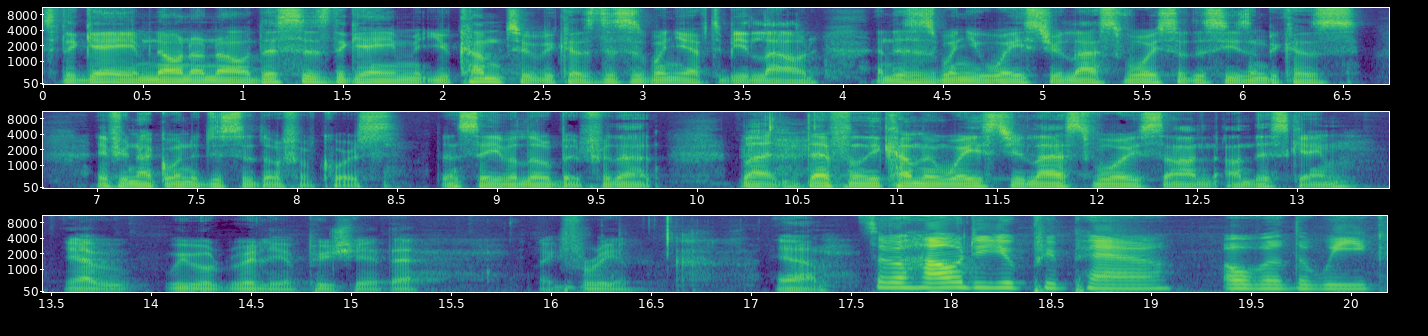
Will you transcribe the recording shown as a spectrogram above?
to the game. No, no, no. This is the game you come to because this is when you have to be loud, and this is when you waste your last voice of the season. Because if you're not going to Düsseldorf, of course, then save a little bit for that. But definitely come and waste your last voice on on this game. Yeah, we, we would really appreciate that. Like for real. Yeah. So, how do you prepare over the week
